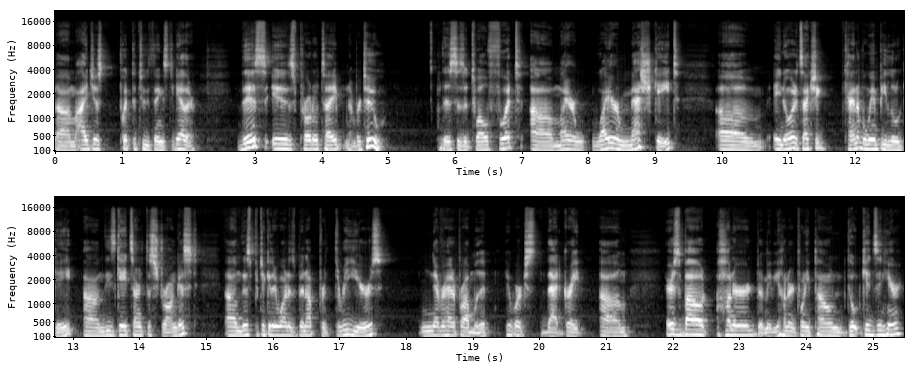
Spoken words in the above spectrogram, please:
Um, I just put the two things together. This is prototype number two. This is a 12 foot uh, wire, mesh gate. Um, you know? It's actually kind of a wimpy little gate. Um, these gates aren't the strongest. Um, this particular one has been up for three years. Never had a problem with it. It works that great. There's about 100, maybe 120 pound goat kids in here.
